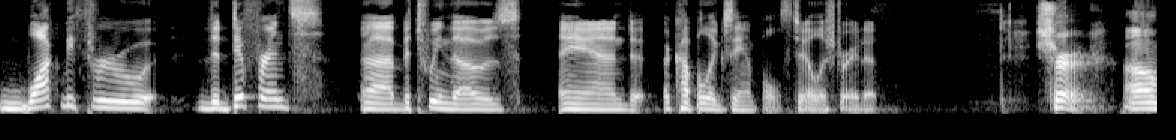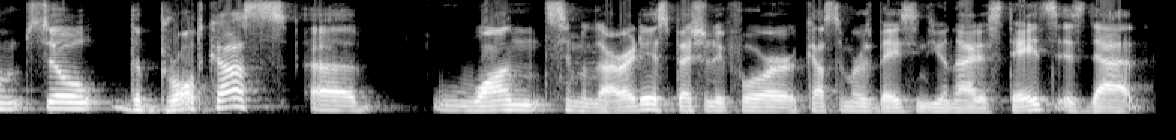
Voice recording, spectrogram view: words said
Walk me through the difference uh, between those and a couple examples to illustrate it. Sure. Um, so the broadcasts, uh, one similarity, especially for customers based in the United States, is that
